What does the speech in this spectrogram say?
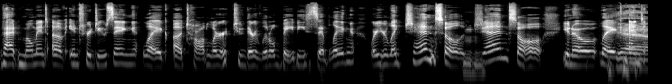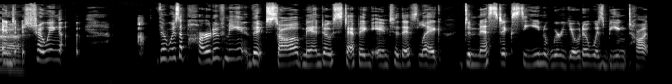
that moment of introducing like a toddler to their little baby sibling where you're like gentle Mhm. gentle you know like and and showing there was a part of me that saw Mando stepping into this like domestic scene where Yoda was being taught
